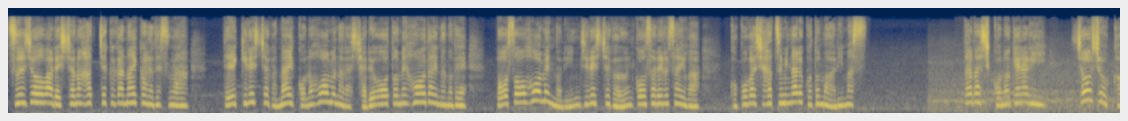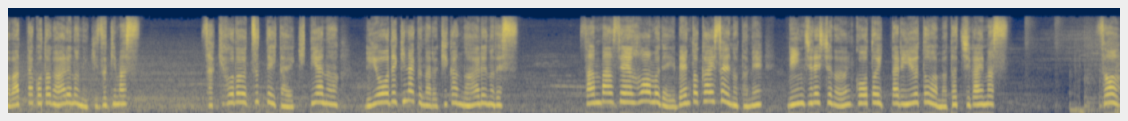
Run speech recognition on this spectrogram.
通常は列車の発着がないからですが、定期列車がないこのホームなら車両を止め放題なので、房総方面の臨時列車が運行される際は、ここが始発になることもあります。ただしこのギャラリー、少々変わったことがあるのに気づきます。先ほど映っていた駅ピアノ、利用できなくなる期間があるのです。3番線ホームでイベント開催のため、臨時列車の運行といった理由とはまた違います。そう、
